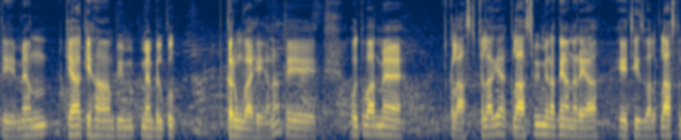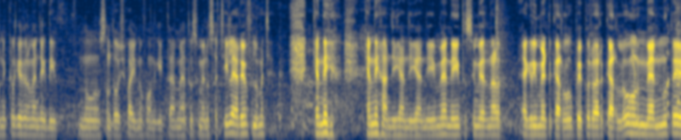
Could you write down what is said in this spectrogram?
ਤੇ ਮੈਂ ਉਹਨੂੰ ਕਿਹਾ ਕਿ ਹਾਂ ਵੀ ਮੈਂ ਬਿਲਕੁਲ ਕਰੂੰਗਾ ਇਹ ਹਨਾ? ਤੇ ਉਸ ਤੋਂ ਬਾਅਦ ਮੈਂ ਕਲਾਸ 'ਚ ਚਲਾ ਗਿਆ। ਕਲਾਸ 'ਚ ਵੀ ਮੇਰਾ ਧਿਆਨ ਰਿਹਾ ਇਹ ਚੀਜ਼ ਵੱਲ। ਕਲਾਸ ਤੋਂ ਨਿਕਲ ਕੇ ਫਿਰ ਮੈਂ ਜਗਦੀਪ ਨੂੰ ਸੰਤੋਸ਼ ਭਾਈ ਨੂੰ ਫੋਨ ਕੀਤਾ। ਮੈਂ ਤੁਸੀਂ ਮੈਨੂੰ ਸੱਚੀ ਲੈ ਰਹੇ ਹੋ ਫਿਲਮ 'ਚ? ਕਹਿੰਦੇ ਕਹਿੰਦੇ ਹਾਂਜੀ ਹਾਂਜੀ ਹਾਂਜੀ। ਮੈਂ ਨਹੀਂ ਤੁਸੀਂ ਮੇਰੇ ਨਾਲ ਐਗਰੀਮੈਂਟ ਕਰ ਲਓ ਪੇਪਰ ਵਰਕ ਕਰ ਲਓ। ਹੁਣ ਮੈਨੂੰ ਤੇ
